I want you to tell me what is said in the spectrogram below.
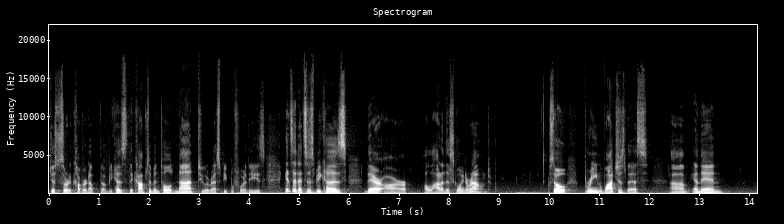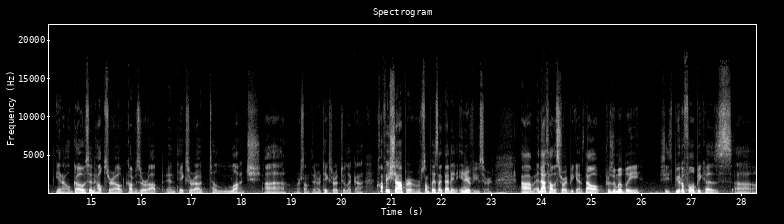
just sort of covered up, though, because the cops have been told not to arrest people for these incidences because there are a lot of this going around. So Breen watches this, um, and then you know, goes and helps her out, covers her up, and takes her out to lunch uh, or something, or takes her out to like a coffee shop or, or someplace like that and interviews her. Um, and that's how the story begins. Now, presumably, she's beautiful because uh,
